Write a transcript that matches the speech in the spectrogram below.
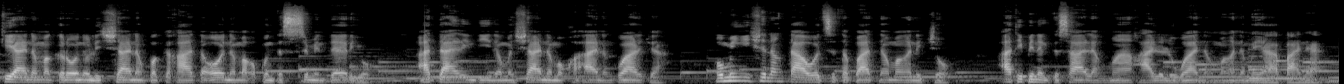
Kaya na magkaroon ulit siya ng pagkakataon na makapunta sa sementeryo at dahil hindi naman siya namukhaan ng gwardya, humingi siya ng tawad sa tapat ng mga nicho at ipinagdasal ang mga kaluluwa ng mga namayapa na.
